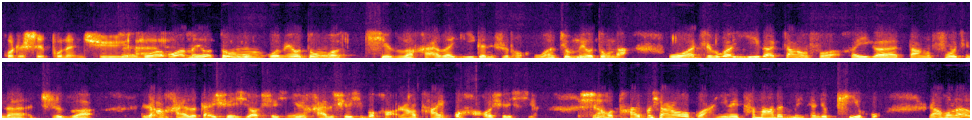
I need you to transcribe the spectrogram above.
或者是不能去。我我没有动，我没有动我妻子孩子一根指头，我就没有动他，我只不过以一个丈夫和一个当父亲的职责。让孩子该学习要学习，因为孩子学习不好，然后他也不好好学习，然后他也不想让我管，因为他妈的每天就屁乎。然后呢，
